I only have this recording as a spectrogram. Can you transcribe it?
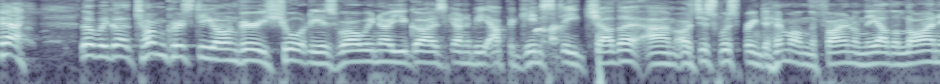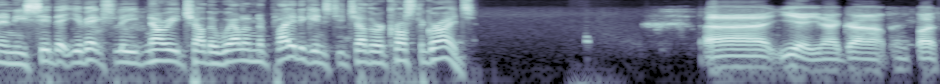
Look, we've got Tom Christie on very shortly as well. We know you guys are going to be up against each other. Um, I was just whispering to him on the phone on the other line, and he said that you've actually know each other well and have played against each other across the grades. Uh, yeah, you know, growing up both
